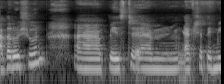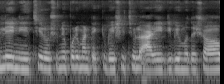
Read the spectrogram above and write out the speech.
আদা, রসুন পেস্ট একসাথে মিলিয়ে নিয়েছি। রসুনের পরিমাণটা একটু বেশি ছিল আর এই ডিবির মধ্যে সব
